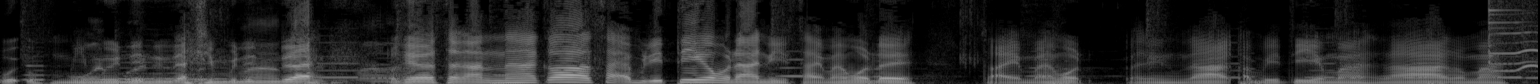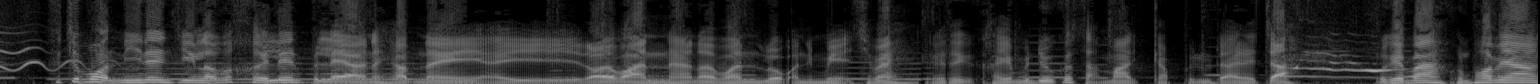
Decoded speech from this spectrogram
อุ้ยอุ๊ยมีมือนิดนึงได้มีมือนิดนึงได้โอเคจากนั้นนะฮะก็ใส่ ability เข้ามานะนี่ใส่มาให้หมดเลย ใส่มาให้หมดไปถึงลาก ability มาลากลงมาคือจะหมดนี้เนี่ยจริงๆเราก็เคยเล่นไปแล้วนะครับในไอ้ร้อยวันนะร้อยวันรวมอนิเมะใช่ไหมเออถ้าเกิดใครยังไม่ดูก็สามารถกลับไปดูได้เลยจ้ะโอเคป่ะคุณพร้อมยัง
